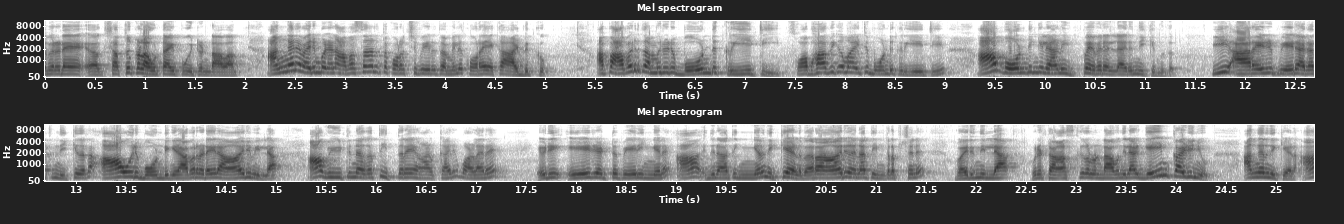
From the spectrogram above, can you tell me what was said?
ഇവരുടെ ശത്രുക്കൾ ഔട്ടായി പോയിട്ടുണ്ടാവാം. അങ്ങനെ വരുമ്പോഴാണ് അവസാനത്തെ കുറച്ച് പേര് തമ്മിൽ കുറേയൊക്കെ അടുക്കും. അപ്പോൾ അവർ തമ്മിലൊരു ബോണ്ട് ക്രിയേറ്റ് ചെയ്യും. സ്വാഭാവികമായിട്ട് ബോണ്ട് ക്രിയേറ്റ് ചെയ്യും. ആ ബോണ്ടിങ്ങിലാണ് ഇപ്പോൾ ഇവരെല്ലാവരും നിൽക്കുന്നത് ഈ ആറേഴ് പേര് അതിനകത്ത് നിൽക്കുന്നത് ആ ഒരു ബോണ്ടിങ്ങിൽ അവരുടെ ഇടയിൽ ആരുമില്ല. ആ വീട്ടിനകത്ത് ഇത്രയും ആൾക്കാർ വളരെ ഒരു ഏഴെട്ട് പേര് ഇങ്ങനെ ആ ഇതിനകത്ത് ഇങ്ങനെ നിൽക്കുകയാണ്. വേറെ ആരും അതിനകത്ത് ഇൻട്രപ്ഷന് വരുന്നില്ല. ഒരു ടാസ്കുകൾ ഉണ്ടാവുന്നില്ല. ഗെയിം കഴിഞ്ഞു. അങ്ങനെ നിൽക്കുകയാണ്. ആ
